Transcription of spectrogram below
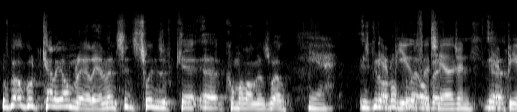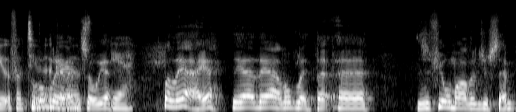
we've got a good carry on, really. And then since twins have ca- uh, come along as well, Yeah. He's grown They're up beautiful children. They're beautiful two Lovely, little girls. so, yeah. Yeah. Well, they are, yeah. They are, they are lovely. But uh, there's a few more than just them.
